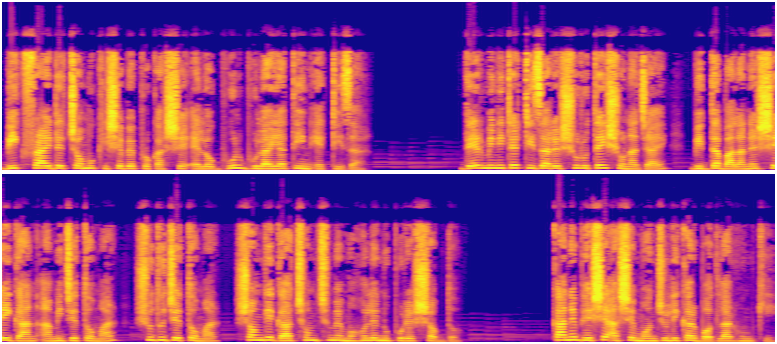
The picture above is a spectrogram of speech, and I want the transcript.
বিগ ফ্রাইডে চমক হিসেবে প্রকাশ্যে এলো ভুল ভুলাইয়া তিন এর টিজার। দেড় মিনিটের টিজারের শুরুতেই শোনা যায়, বিদ্যা বালানের সেই গান, আমি যে তোমার, শুধু যে তোমার সঙ্গে গা ছমছমে মহলে নুপুরের শব্দ। কানে ভেসে আসে মঞ্জুলিকার বদলার হুমকি।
